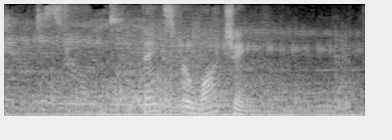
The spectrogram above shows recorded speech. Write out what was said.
Thanks for watching.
